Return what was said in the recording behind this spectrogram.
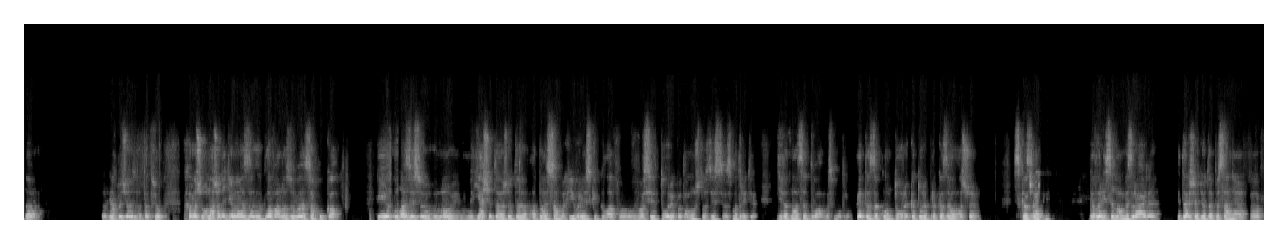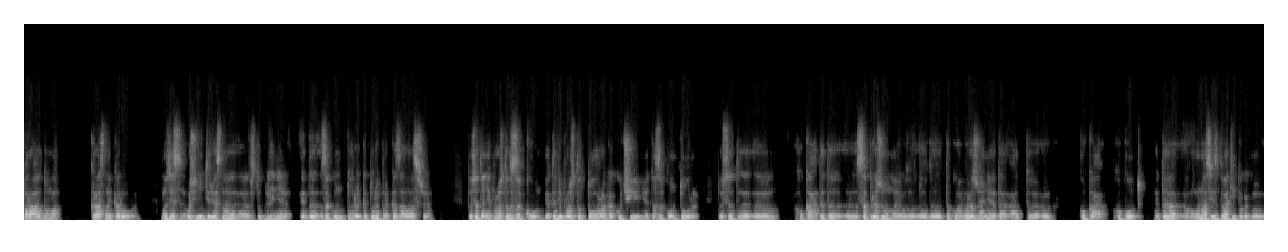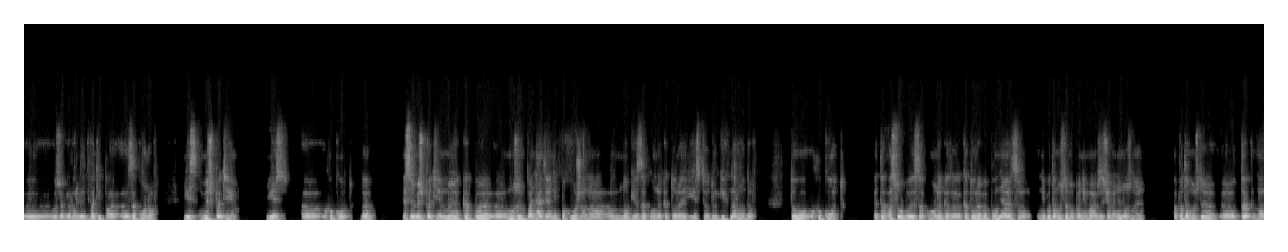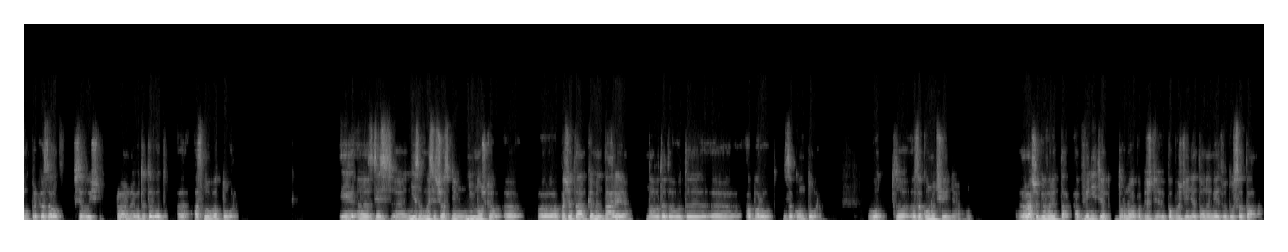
Да. Так, я включаю. Так, все. Хорошо. Наша недельная глава называется Хукат. И у нас здесь, ну, я считаю, что это одна из самых еврейских глав во всей Торе, потому что здесь, смотрите, 19.2 мы смотрим. Это закон Торы, который проказал Ашем. Сказал, говори сынам Израиля, и дальше идет описание э, пара дума, красной коровы. Но здесь очень интересное э, вступление. Это закон Торы, который проказал Ашем. То есть это не просто закон, это не просто Тора как учение, это закон Торы. То есть это э, хукат, это э, сопряженное э, такое выражение, это от э, хука, хукот. Это э, у нас есть два типа, как мы э, уже говорили, два типа э, законов. Есть мишпатим, есть э, хукот. Да? Если Мишпатим мы как бы э, можем понять, и они похожи на э, многие законы, которые есть у других народов, то хукот – это особые законы, которые выполняются не потому, что мы понимаем, зачем они нужны, а потому что э, так нам приказал Всевышний. Правильно? И вот это вот основа Торы. И здесь мы сейчас немножко почитаем комментарии на вот это вот э, э, оборот, закон Тора. Вот э, закон учения. Раша говорит так. Обвинитель, дурное побуждение, это он имеет в виду сатана.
